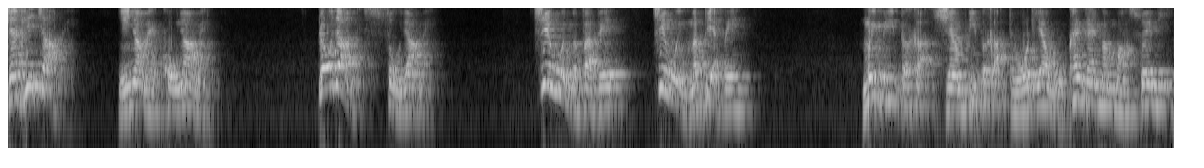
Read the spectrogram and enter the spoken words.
ရံဖြစ်ကြမယ်ငင်းကြမယ်ခုံကြမယ်ပြောကြမယ်ဆိုကြမယ်ကျင့်ဝတ်မပတ်ပဲကျင့်ဝတ်မပြတ်ပဲ မိတ်ပရိပကရံပရိပကသဘောတရားကိုခိုင်ခိုင်မာမာဆွဲပြီး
